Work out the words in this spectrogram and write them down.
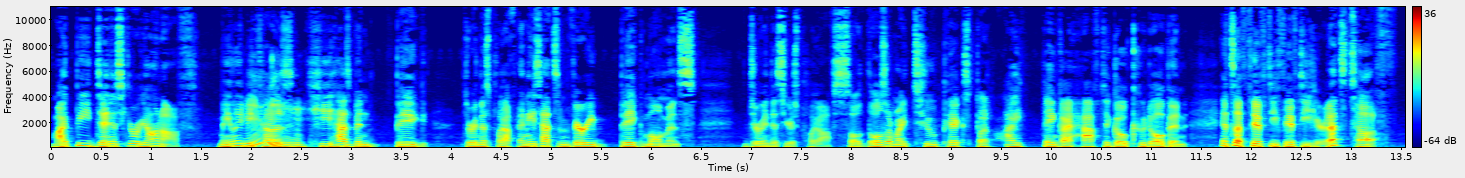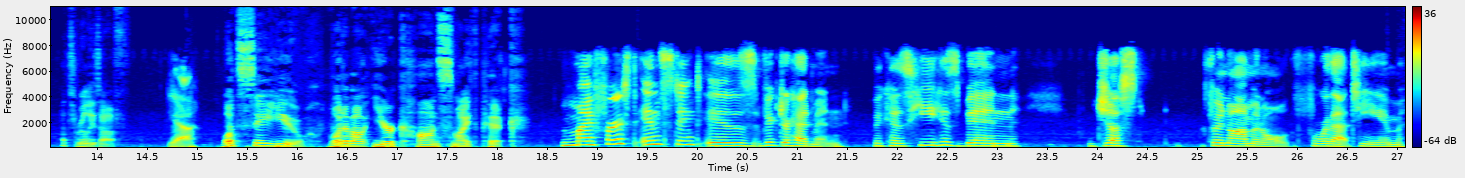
might be Denis Gurianov, mainly because mm. he has been big during this playoff, and he's had some very big moments during this year's playoffs. So those are my two picks, but I think I have to go Khudobin. It's a 50-50 here. That's tough. That's really tough. Yeah. What say you? What about your Conn Smythe pick? My first instinct is Victor Hedman because he has been just phenomenal for that team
